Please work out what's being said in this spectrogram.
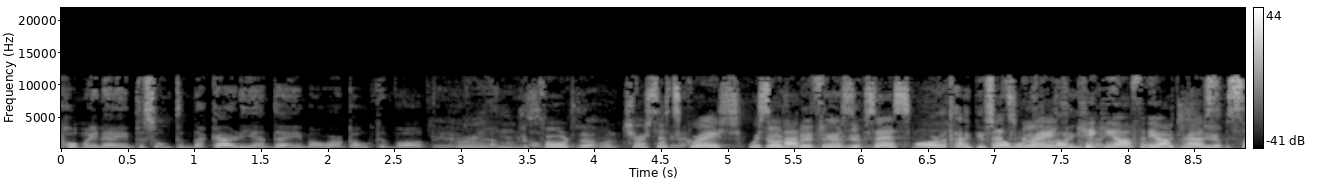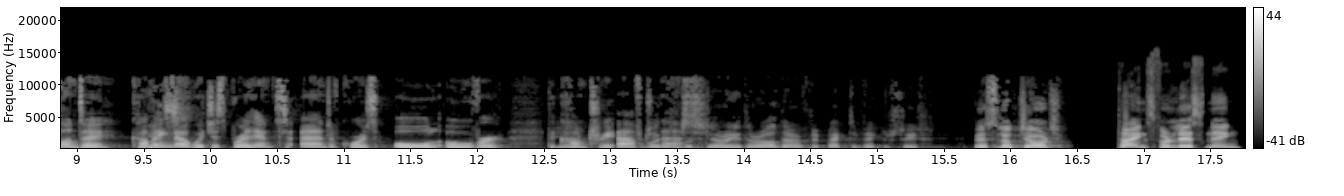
put my name to something that Gary and Damo are both involved in. Brilliant. Look forward to that one. George, that's great. We're so George, happy for your have you. success. Maura, thank you so That's much. That's great. Dáithí, Kicking you. off in the Opera see. House Sunday coming Yes. now, which is brilliant, and of course all over the country after Wexford, that. Derry, they're all there back to Vicar Street. Best of luck, George. Thanks for listening.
